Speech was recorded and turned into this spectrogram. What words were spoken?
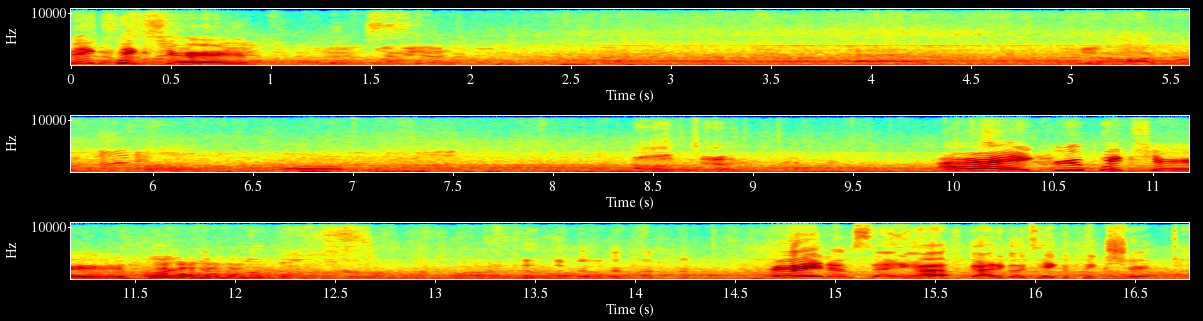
big picture. All right, group picture. All right, I'm signing off. Gotta go take a picture.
